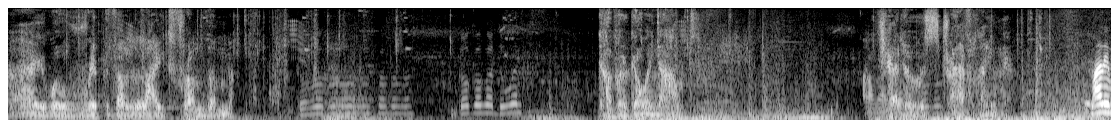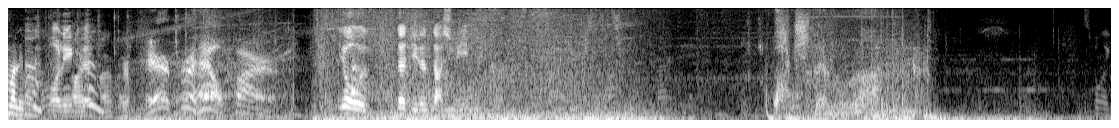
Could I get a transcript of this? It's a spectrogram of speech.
I this will rip the light from them. Go go go go go go go go go go do it. Cover going out. Oh Shadows traveling. Molly, Molly, Molly. Molly god. clear. Oh, okay. Prepare for hellfire. Yo, that didn't touch me. Watch them run. Smoke.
